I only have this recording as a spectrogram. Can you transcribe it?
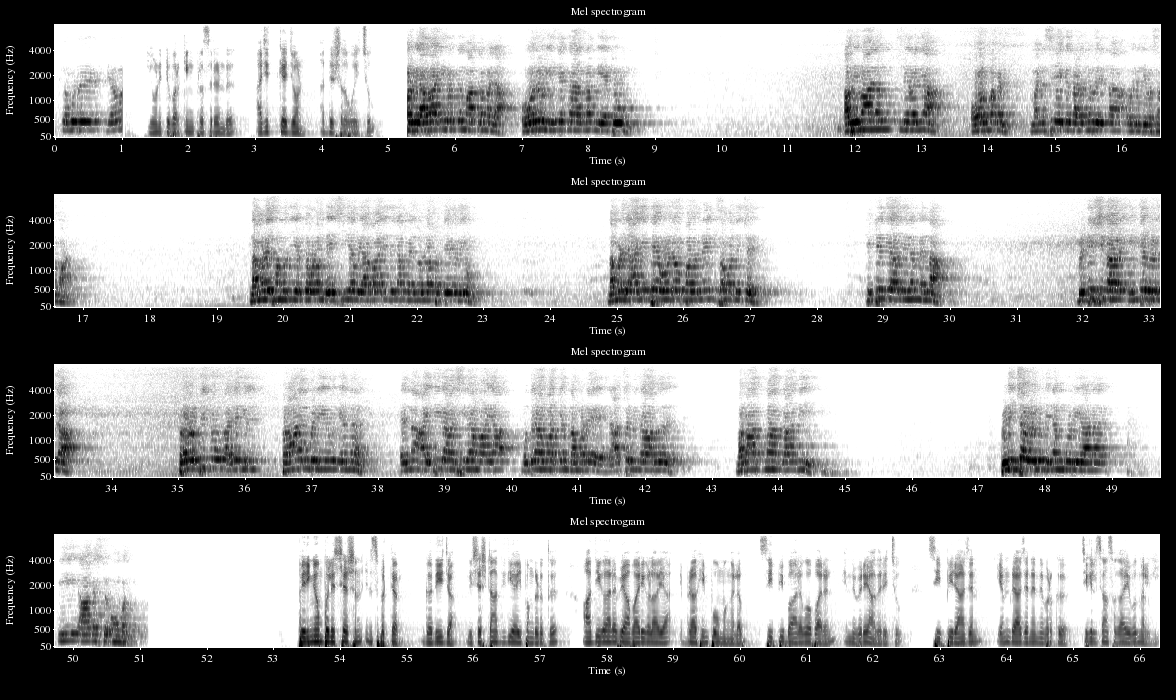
നമ്മുടെ unit working president Ajith K John അധ്യക്ഷത വഹിച്ചു. വ്യാപാരികൾക്ക് മാത്രമല്ല ഓരോ ഇന്ത്യക്കാരനും ഏറ്റവും അഭിമാനം നിറഞ്ഞ ഓർമ്മകൾ മനസ്സിലേക്ക് കടന്നു വരുന്ന ഒരു ദിവസമാണ്. നമ്മളെ സംബന്ധിച്ചിടത്തോളം ദേശീയ വ്യാപാരി ദിനം എന്നുള്ള പ്രത്യേകതയും നമ്മുടെ രാജ്യത്തെ ഓരോ പൗരനെയും സംബന്ധിച്ച് ക്വിറ്റ് ഇന്ത്യ ദിനം എന്ന ബ്രിട്ടീഷുകാർ ഇന്ത്യ വിടുക പ്രവർത്തിക്കൂ അല്ലെങ്കിൽ പ്രാണൻ വെടിയൂ എന്ന് എന്ന ഐതിഹാസികമായ മുദ്രാവാക്യം നമ്മുടെ രാഷ്ട്രപിതാവ് മഹാത്മാഗാന്ധി വിളിച്ച ഒരു ദിനം കൂടിയാണ് ഈ ആഗസ്റ്റ് ഒമ്പത്. Peringome police station inspector Khadeeja വിശിഷ്ടാതിഥിയായി പങ്കെടുത്ത് ആദ്യകാല വ്യാപാരികളായ ഇബ്രാഹിം പൂമംഗലം സി പി ബാലഗോപാലൻ എന്നിവരെ ആദരിച്ചു. C P Rajan M Rajan എന്നിവർക്ക് ചികിത്സാ സഹായവും നൽകി.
